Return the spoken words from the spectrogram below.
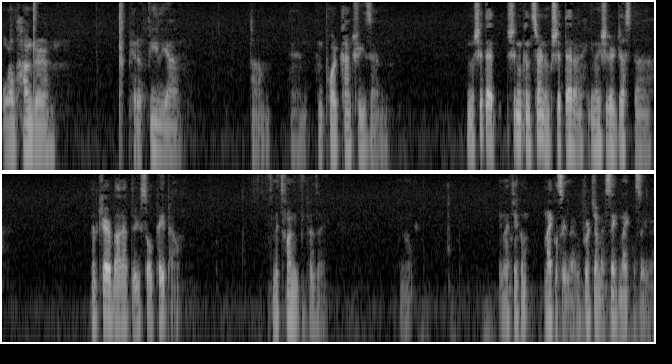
world hunger, pedophilia, um, and, and poor countries, and you know, shit that shouldn't concern him. Shit that, uh, you know, he should have just, uh, not care about after he sold PayPal. And it's funny because I, you know, you know, I think I'm Michael Saylor. I refer to him as Saint Michael Saylor.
